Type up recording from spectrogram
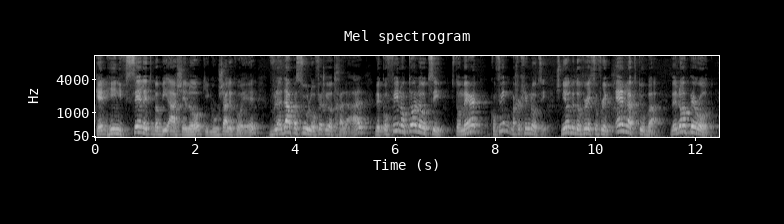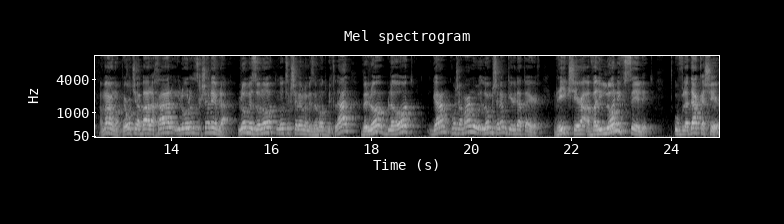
כן, היא נפסלת בביאה שלו, כי היא גרושה לכהן, ולדה פסול הוא הופך להיות חלל, וכופין אותו להוציא. זאת אומרת, כופין מכריחים להוציא. שניות לדוברי סופרים אין לה כתובה, ולא פירות. אמרנו, הפירות שהבעל אכל, היא לא, לא צריך לשלם לה. לא מזונות, לא צריך לשלם לה מזונות בכלל, ולא בלעות, גם, כמו שאמרנו, לא משלם את ירידת הערך. והיא כשרה, אבל היא לא נפסלת. ובלדה כשר.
